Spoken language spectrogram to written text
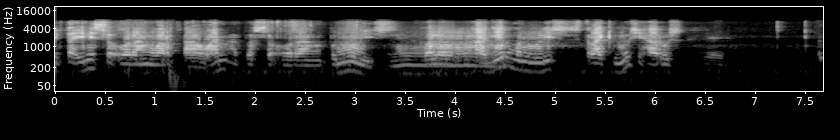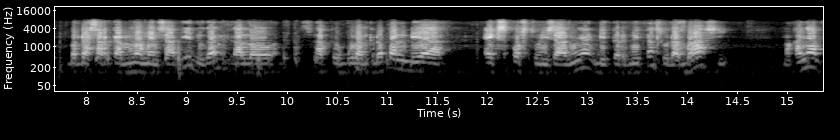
kita ini seorang wartawan atau seorang penulis. Hmm. Kalau Hajir menulis strike news ya harus berdasarkan momen saat itu kan. Kalau satu bulan ke depan dia ekspos tulisannya diterbitkan sudah basi. Makanya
